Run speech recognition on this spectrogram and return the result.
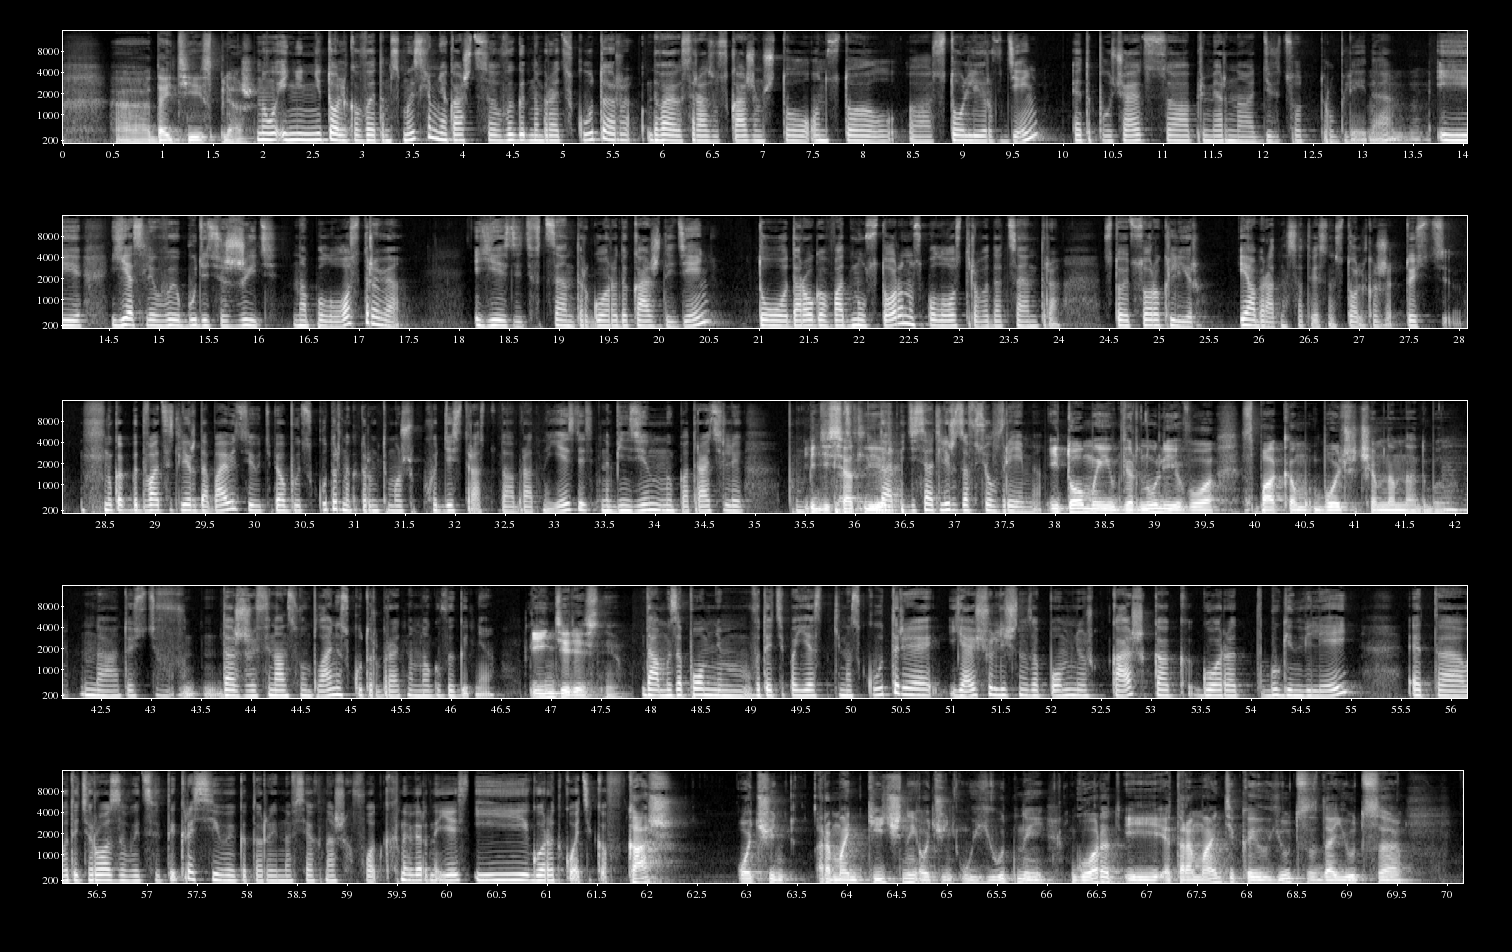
э, дойти с пляжа. Ну и не, не только в этом смысле, мне кажется, выгодно брать скутер. Давай сразу скажем, что он стоил э, 100 лир в день. Это получается примерно 900 рублей, да? Mm-hmm. И если вы будете жить на полуострове, ездить в центр города каждый день, то дорога в одну сторону с полуострова до центра стоит 40 лир. И обратно, соответственно, столько же. То есть, ну, как бы 20 лир добавить, и у тебя будет скутер, на котором ты можешь хоть 10 раз туда-обратно ездить. На бензин мы потратили 50 лир. Да, 50 лир за все время. И то мы вернули его с баком больше, чем нам надо было. Да, то есть в, даже в финансовом плане скутер брать намного выгоднее. И интереснее. Да, мы запомним вот эти поездки на скутере. Я еще лично запомню Каш как город Бугенвилей. Это вот эти розовые цветы красивые, которые на всех наших фотках, наверное, есть. И город котиков. Каш очень романтичный, очень уютный город, и эта романтика и уют создаются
